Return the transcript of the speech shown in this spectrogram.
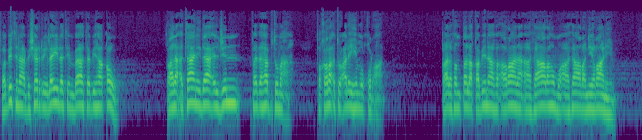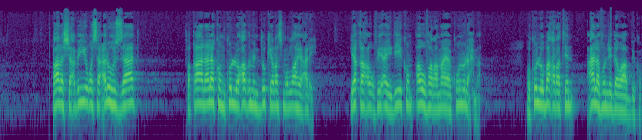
فبتنا بشر ليلة بات بها قوم. قال أتاني داعي الجن فذهبت معه فقرأت عليهم القرآن. قال فانطلق بنا فأرانا آثارهم وآثار نيرانهم. قال الشعبي وسألوه الزاد فقال لكم كل عظم ذكر اسم الله عليه. يقع في أيديكم أوفر ما يكون لحما. وكل بعرة علف لدوابكم.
